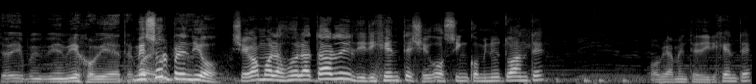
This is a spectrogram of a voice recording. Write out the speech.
Ve, mi, viejo vive de tres Me sorprendió. Llegamos a las 2 de la tarde, el dirigente llegó cinco minutos antes. Obviamente dirigente.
